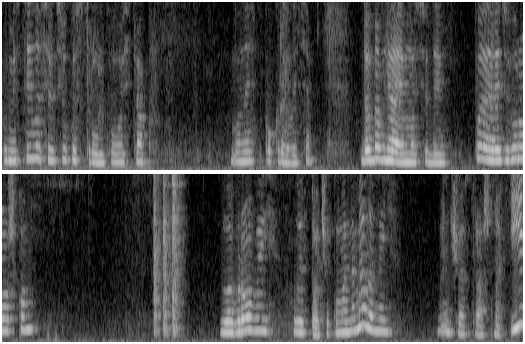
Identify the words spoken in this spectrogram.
помістилося в цю каструльку. Ось так. Вони покрилися. Додаємо сюди перець горошком, лавровий листочок. У мене мелений, ну нічого страшного. І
